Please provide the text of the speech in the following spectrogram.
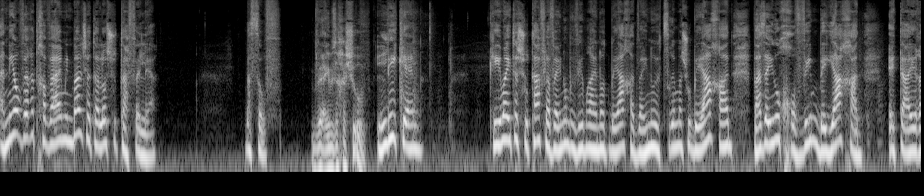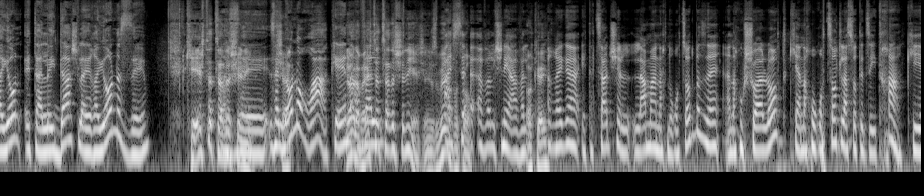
אני עוברת חוויה עם ענבל שאתה לא שותף אליה. בסוף. והאם זה חשוב? לי כן. כי אם היית שותף לה והיינו מביאים רעיונות ביחד והיינו יוצרים משהו ביחד, ואז היינו חווים ביחד את ההיריון, את הלידה של ההיריון הזה, כי יש את הצד השני. אה, זה ש- לא נורא, כן? לא, לא, אבל יש. את הצד השני, שאני אסביר לך אותו. אבל שנייה, אבל אוקיי. רגע, את הצד של למה אנחנו רוצות בזה, אנחנו שואלות כי אנחנו רוצות לעשות את זה איתך, כי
